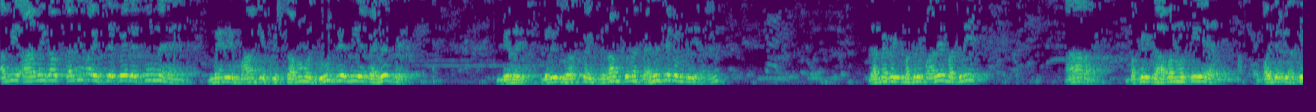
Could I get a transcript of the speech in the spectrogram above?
ابھی آنے کا قریب ہے اس سے پہلے تو نے میری ماں کے پستانوں میں دودھ دے دیے پہلے سے۔ میرے میری ضرورت کا انتظام تو نے پہلے سے کر دیا گھر میں کوئی بکری پالی؟ بکری؟ ہاں بکری گابن ہوتی ہے۔ اور جب اس کے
